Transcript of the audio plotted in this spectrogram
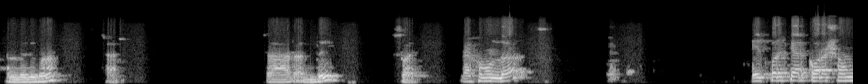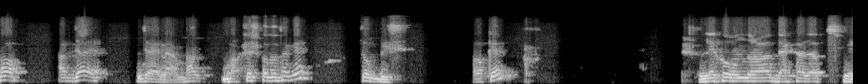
আর দুই দুগুণা চার। চার আর দুই, ছয়। দেখো বন্ধুরা, এরপরে কি আর করা সম্ভব? আর যায় যায় না। ভাগ, ভাগশেষ কত থাকে? চব্বিশ। ওকে লেখো বন্ধুরা, দেখা যাচ্ছে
